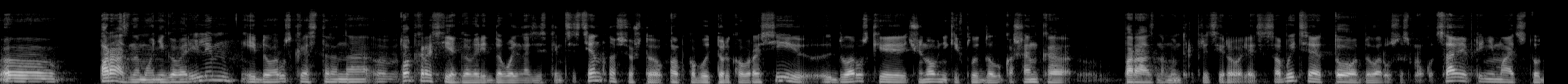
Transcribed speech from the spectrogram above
Э, по-разному они говорили, и белорусская сторона, э, только Россия говорит довольно здесь консистентно, все, что кнопка будет только в России. Белорусские чиновники, вплоть до Лукашенко, по-разному интерпретировали эти события. То белорусы смогут сами принимать, то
